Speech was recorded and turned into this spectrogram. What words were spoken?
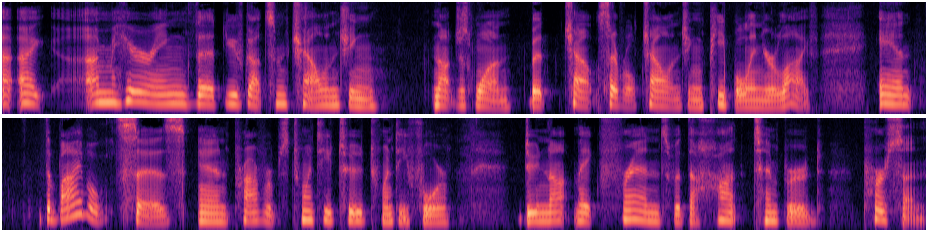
I I'm hearing that you've got some challenging, not just one, but ch- several challenging people in your life, and the Bible says in Proverbs 22 24, do not make friends with a hot tempered person.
